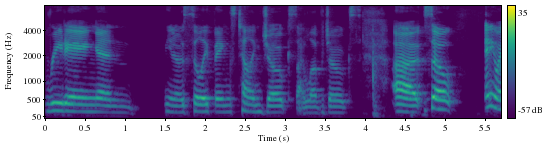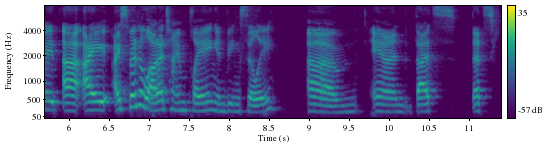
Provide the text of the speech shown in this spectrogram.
reading and you know silly things, telling jokes. I love jokes. Uh, so anyway, uh, I I spend a lot of time playing and being silly, um, and that's that's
